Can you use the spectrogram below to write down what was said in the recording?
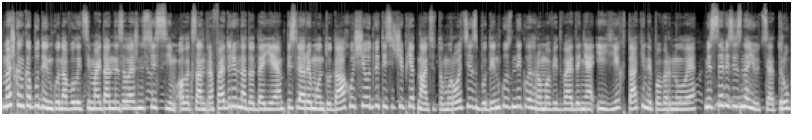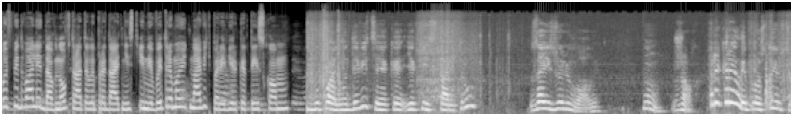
Мешканка будинку на вулиці Майдан Незалежності 7 Олександра Федорівна додає, після ремонту даху ще у 2015 році з будинку зникли громовідведення і їх так і не повернули. Місцеві зізнаються, труби в підвалі давно втратили придатність і не витримають навіть перевірки тиском. Буквально дивіться, який стан труб заізолювали. Ну, жах. Прикрили просто і все.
